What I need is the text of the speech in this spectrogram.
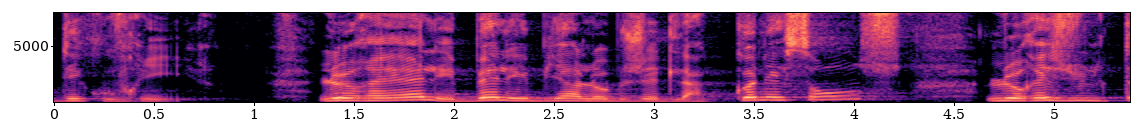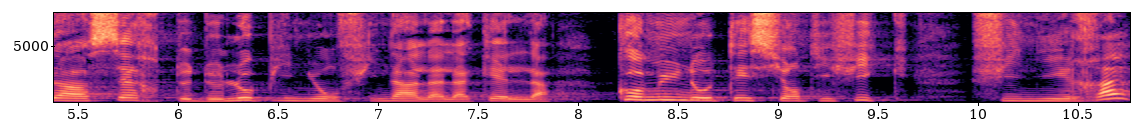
découvrir. Le réel est bel et bien l'objet de la connaissance, le résultat certes de l'opinion finale à laquelle la communauté scientifique finirait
